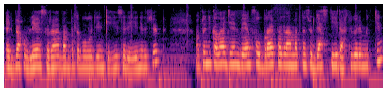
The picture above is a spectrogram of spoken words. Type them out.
элбэх үле сыра барбыта болу диен кихи серейен ересөп. Ото Николай ден бэм Фулбрайт программатына сүрдәк стихирахты көрөммеккин.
